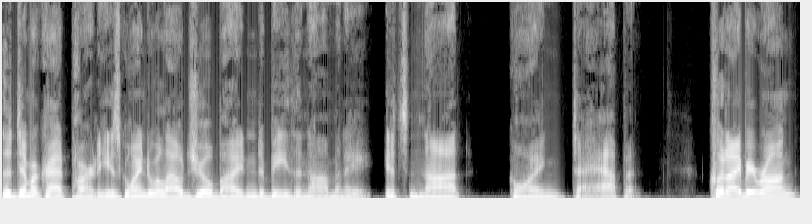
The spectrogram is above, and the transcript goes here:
the Democrat Party is going to allow Joe Biden to be the nominee. It's not going to happen. Could I be wrong?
